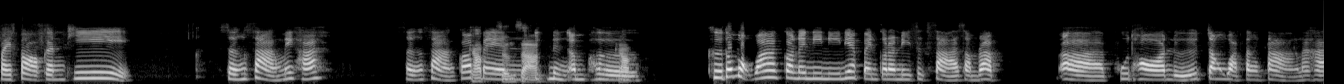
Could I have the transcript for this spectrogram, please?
ไปต่อกันที่เสริงสางไหมคะ เสริงสางก็ครับเป็นเสริงสางอีกหนึ่งอำเภอครับคือต้องบอกว่ากรณีนี้เนี่ยเป็นกรณีศึกษาสำหรับอ่าภูทรหรือจังหวัดต่างๆนะคะ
